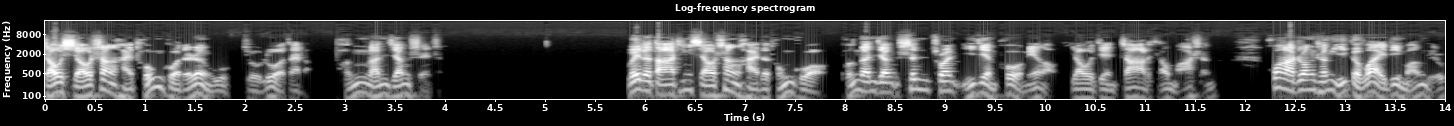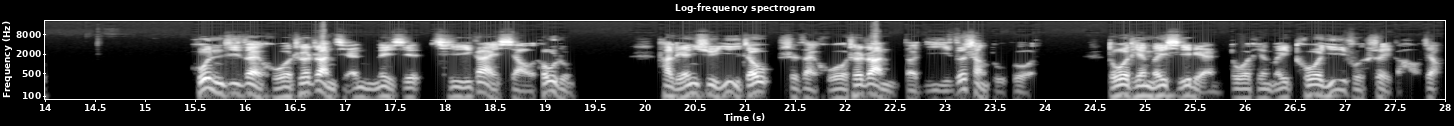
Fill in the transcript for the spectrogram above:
找小上海同伙的任务就落在了彭兰江身上。为了打听小上海的同伙。彭兰江身穿一件破棉袄，腰间扎了条麻绳，化妆成一个外地盲流，混迹在火车站前那些乞丐小偷中。他连续一周是在火车站的椅子上度过的，多天没洗脸，多天没脱衣服睡个好觉，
